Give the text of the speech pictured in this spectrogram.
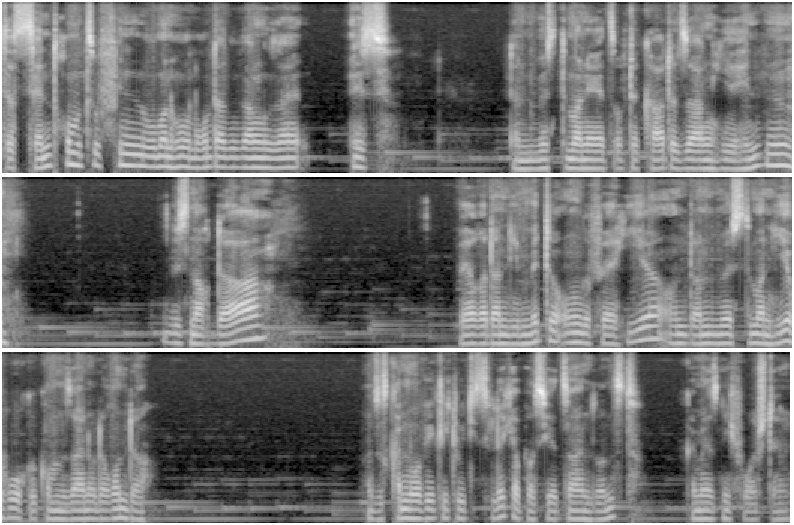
das Zentrum zu finden, wo man hoch und runter gegangen sei, ist, dann müsste man ja jetzt auf der Karte sagen, hier hinten bis nach da wäre dann die Mitte ungefähr hier und dann müsste man hier hochgekommen sein oder runter. Also es kann nur wirklich durch diese Löcher passiert sein, sonst kann mir das nicht vorstellen.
